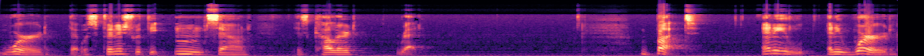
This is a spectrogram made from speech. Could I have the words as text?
word that was finished with the mm sound is colored red. But any any word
